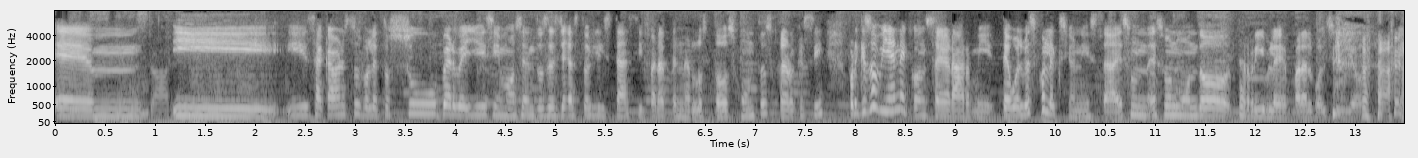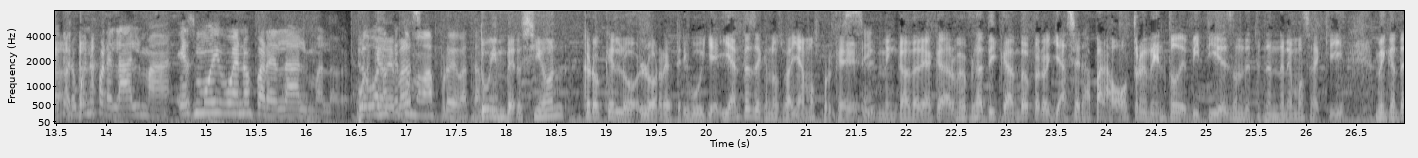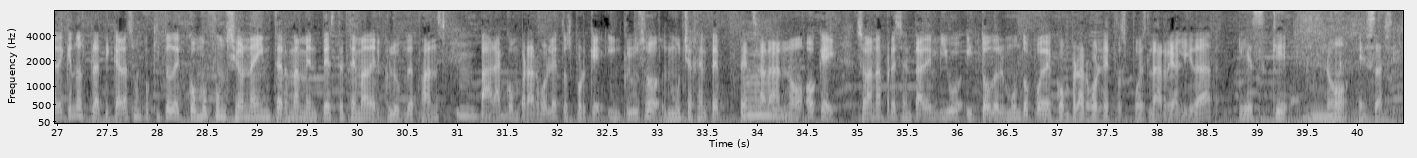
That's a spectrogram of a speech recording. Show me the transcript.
Eh, y, y sacaban estos boletos súper bellísimos, entonces ya estoy lista así para tenerlos todos juntos, claro que sí, porque eso viene con ser Army, te vuelves coleccionista, es un, es un mundo terrible para el bolsillo, eh, pero bueno para el alma, es muy bueno para el alma, la verdad. Lo Porque bueno que además, tu mamá prueba Tu también. inversión creo que lo, lo retribuye. Y antes de que nos vayamos, porque Sí. me encantaría quedarme platicando, pero ya será para otro evento de BTS donde te tendremos aquí. Me encantaría que nos platicaras un poquito de cómo funciona internamente este tema del club de fans para comprar boletos, porque incluso mucha gente pensará, Mm. ¿no? Ok, se van a presentar en vivo y todo el mundo puede comprar boletos. Pues la realidad es que no es así.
